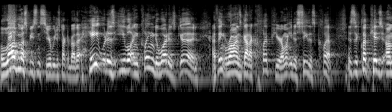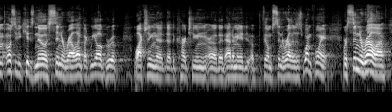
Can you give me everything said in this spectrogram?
love must be sincere. We just talked about that. Hate what is evil and cling to what is good. I think Ron's got a clip here. I want you to see this clip. This is a clip kids, um, most of you kids know Cinderella. In fact, we all grew up watching the, the, the cartoon, uh, the animated uh, film Cinderella. There's this one point where Cinderella,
